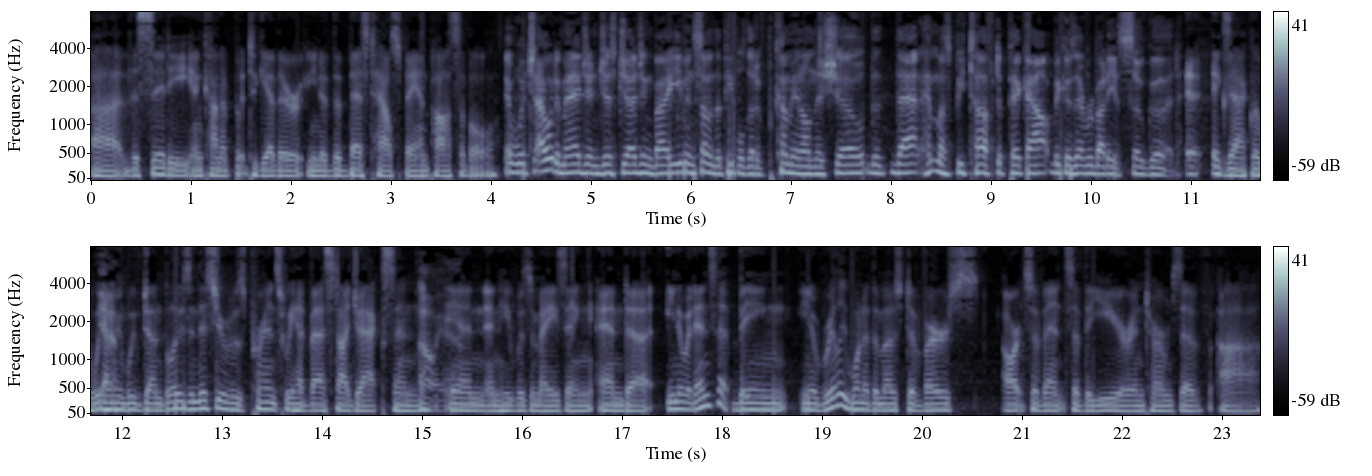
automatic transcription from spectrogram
uh, the city and kind of put together, you know, the best house band possible. And which I would imagine, just judging by even some of the people that have come in on this show, that that must be tough to pick out because everybody is so good. Exactly. We, Yeah. I mean, we've done blues, and this year was Prince. We had Vasti Jackson Oh, yeah. in, and he was amazing. And uh, you know, it ends up being you know really one of the most diverse arts events of the year in terms of uh,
